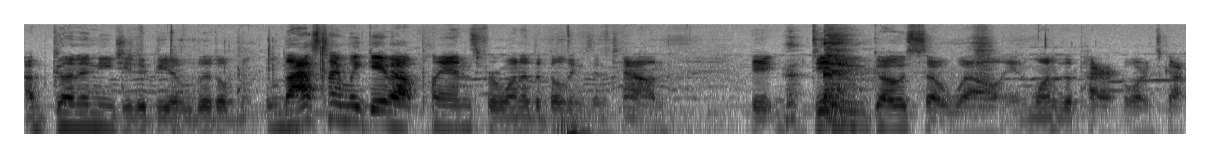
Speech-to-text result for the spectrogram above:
I'm gonna need you to be a little. Last time we gave out plans for one of the buildings in town, it didn't go so well, and one of the pirate lords got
